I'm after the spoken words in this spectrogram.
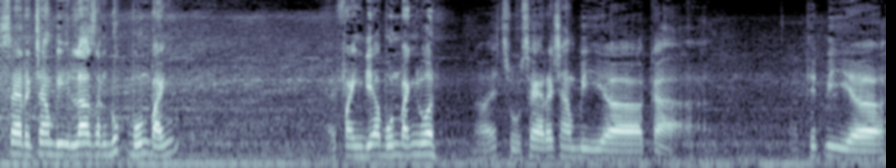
xe được trang bị la răng đúc 4 bánh. Đấy, phanh đĩa 4 bánh luôn. Đấy, chủ xe đã trang bị uh, cả thiết bị uh,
